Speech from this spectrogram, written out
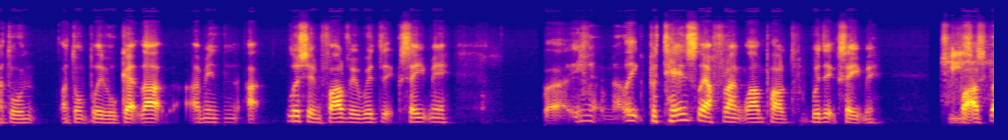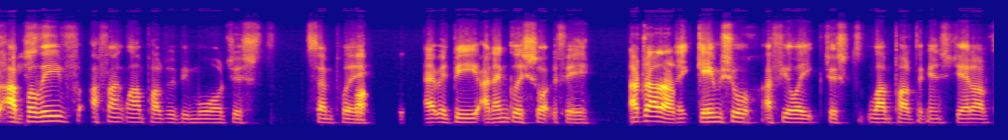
I don't, I don't believe we'll get that. I mean, Lucien Favre would excite me. But even, like potentially a Frank Lampard would excite me. Jesus but I, I believe a Frank Lampard would be more just simply. Oh. It would be an English sort of a I'd rather like game show. I feel like just Lampard against Gerrard.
